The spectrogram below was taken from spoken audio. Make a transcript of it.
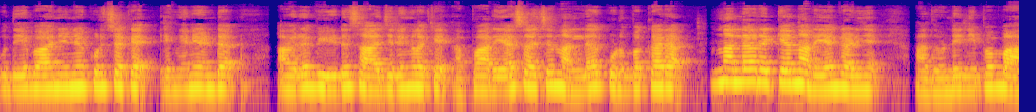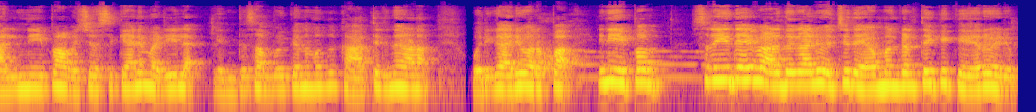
ഉദയഭാനുവിനെ കുറിച്ചൊക്കെ എങ്ങനെയുണ്ട്. അവരുടെ വീട് സാഹചര്യങ്ങളൊക്കെ. അപ്പൊ അറിയാൻ സാധിച്ച നല്ല കുടുംബക്കാരാ. നല്ലവരൊക്കെയാന്ന് അറിയാൻ കഴിഞ്ഞേ. അതുകൊണ്ട് ഇനിയിപ്പം ബാലിനെ ഇപ്പം അവിശ്വസിക്കാനും വഴിയില്ല. എന്ത് സംഭവിക്കും നമുക്ക് കാത്തിരുന്ന് കാണാം. ഒരു കാര്യം ഉറപ്പാ. ഇനിയിപ്പം ശ്രീദേവി വലതുകാലം വെച്ച് ദേവമംഗലത്തേക്ക് കയറി വരും.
